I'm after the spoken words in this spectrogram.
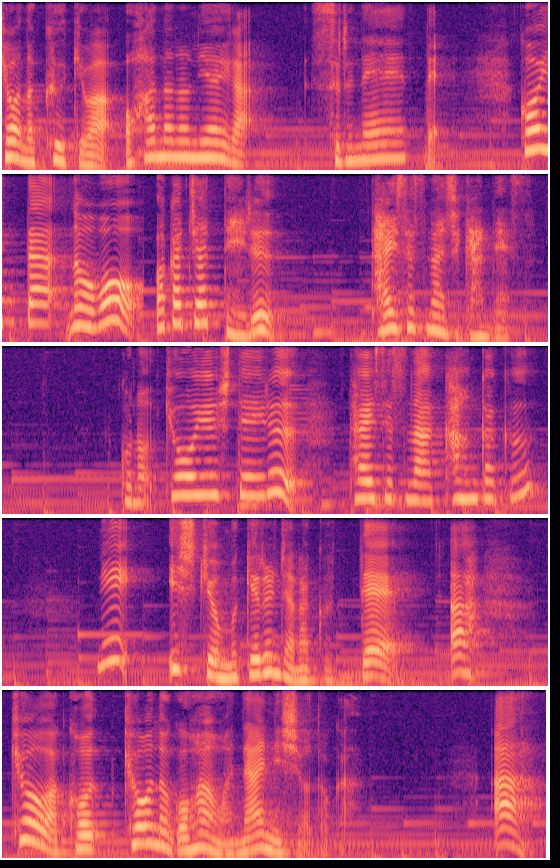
今日の空気はお花の匂いがするねってこういったのを分かち合っている大切な時間です。この共有している大切な感覚に意識を向けるんじゃなくってあ今日はこ今日のご飯は何にしようとか。あ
